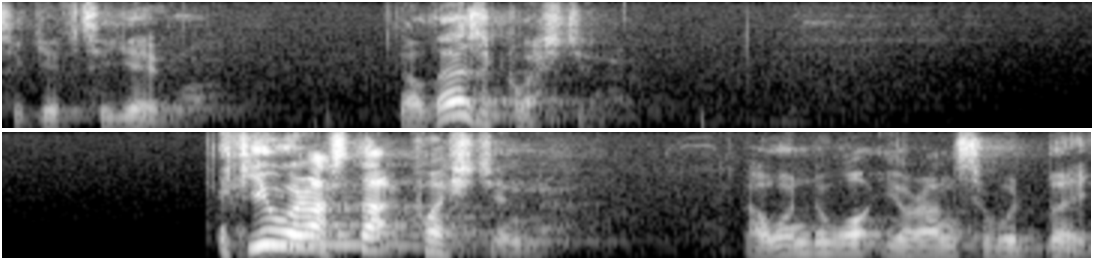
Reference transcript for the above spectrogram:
to give to you. Now, there's a question. If you were asked that question, I wonder what your answer would be.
